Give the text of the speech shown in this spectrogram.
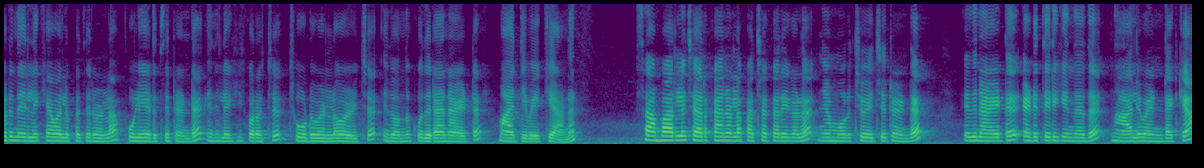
ഒരു നെല്ലിക്ക വലുപ്പത്തിലുള്ള പുളി എടുത്തിട്ടുണ്ട്. ഇതിലേക്ക് കുറച്ച് ചൂടുവെള്ളം ഒഴിച്ച് ഇതൊന്ന് കുതിരാനായിട്ട് മാറ്റി വയ്ക്കുകയാണ് സാമ്പാറിൽ ചേർക്കാനുള്ള പച്ചക്കറികൾ ഞാൻ മുറിച്ച് വെച്ചിട്ടുണ്ട്. ഇതിനായിട്ട് എടുത്തിരിക്കുന്നത് നാല് വെണ്ടയ്ക്ക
